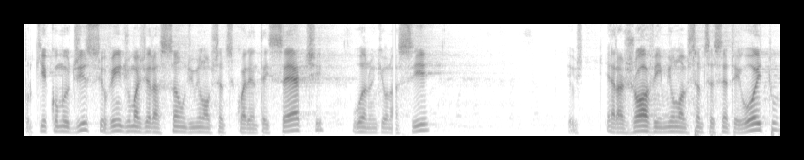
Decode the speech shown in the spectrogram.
Porque, como eu disse, eu venho de uma geração de 1947, o ano em que eu nasci. Eu era jovem em 1968.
